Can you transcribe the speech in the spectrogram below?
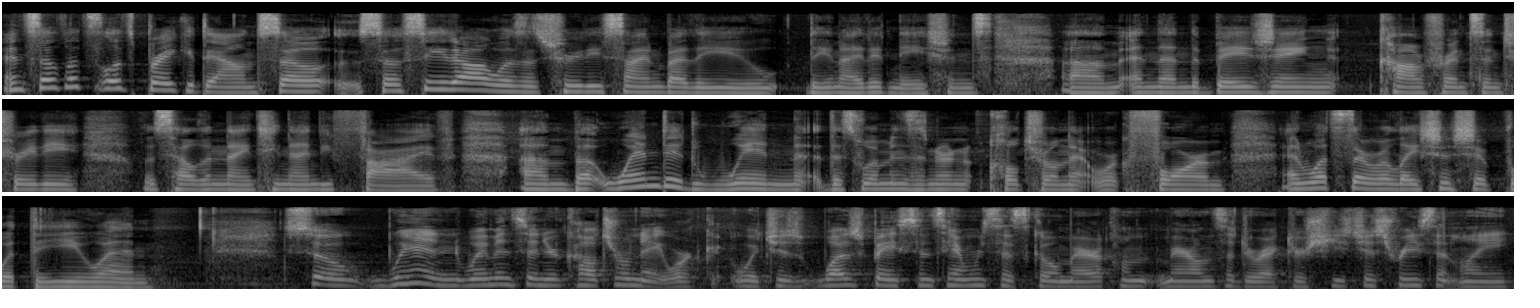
And so let's let's break it down. So so CEDAW was a treaty signed by the U, the United Nations, um, and then the Beijing Conference and Treaty was held in 1995. Um, but when did WIN, this Women's Intercultural Network, form, and what's their relationship with the UN? So WIN, Women's Intercultural Network, which is was based in San Francisco, Marilyn, Marilyn's the director. She's just recently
